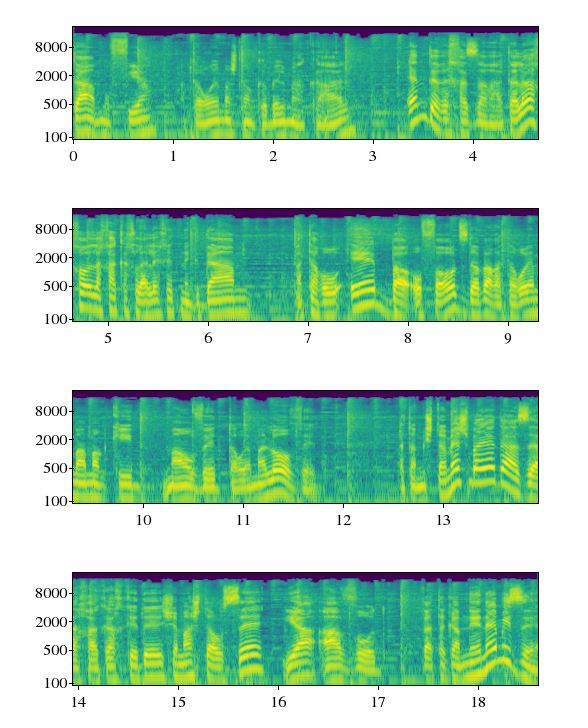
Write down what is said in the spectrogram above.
אתה מופיע, אתה רואה מה שאתה מקבל מהקהל, אין דרך חזרה, אתה לא יכול אחר כך ללכת נגדם. אתה רואה בהופעות זה דבר, אתה רואה מה מרקיד, מה עובד, אתה רואה מה לא עובד. אתה משתמש בידע הזה אחר כך כדי שמה שאתה עושה יעבוד. ואתה גם נהנה מזה,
